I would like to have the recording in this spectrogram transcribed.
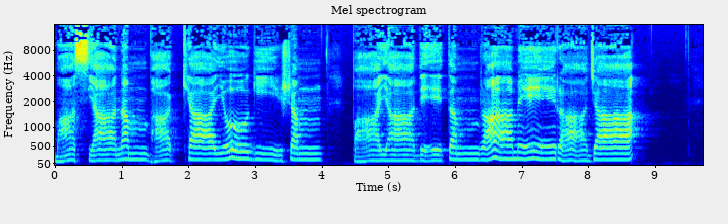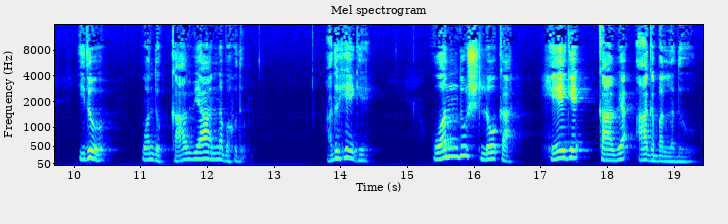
ಮಾಸ್ಯಾನಂ ಭಾಖ್ಯಾಯೋಗೀಶಂ ಪಾಯಾದೇತಂ ರಾಮೇ ರಾಜ. ಇದು ಒಂದು ಕಾವ್ಯ ಅನ್ನಬಹುದು. ಅದು ಹೇಗೆ? ಒಂದು ಶ್ಲೋಕ ಹೇಗೆ ಕಾವ್ಯ ಆಗಬಲ್ಲದು.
